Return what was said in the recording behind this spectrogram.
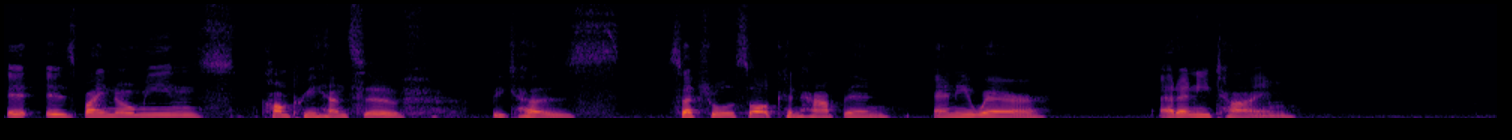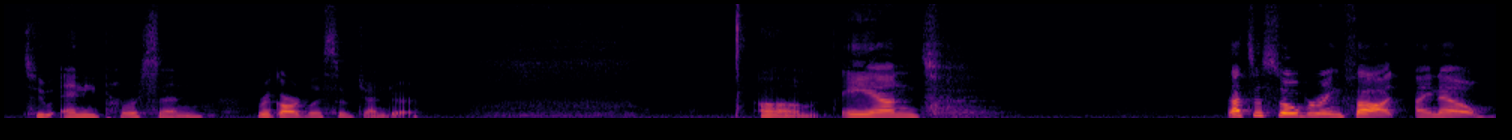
it is by no means comprehensive because sexual assault can happen anywhere, at any time, to any person, regardless of gender. Um, and That's a sobering thought, I know,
